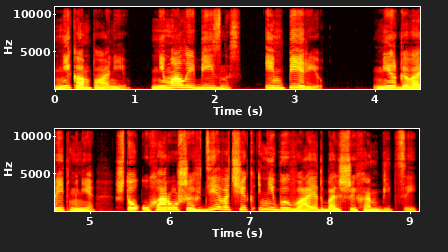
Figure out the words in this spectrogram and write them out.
Не компанию, не малый бизнес, империю. Мир говорит мне, что у хороших девочек не бывает больших амбиций.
